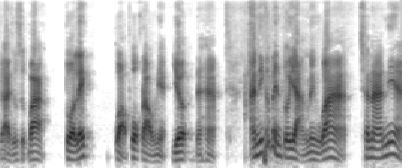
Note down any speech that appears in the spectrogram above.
ก็อาจจะรู้สึกว่าตัวเล็กกว่าพวกเราเนี่ยเยอะนะฮะอันนี้ก็เป็นตัวอย่างหนึ่งว่า ฉะนั้นเนี่ย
